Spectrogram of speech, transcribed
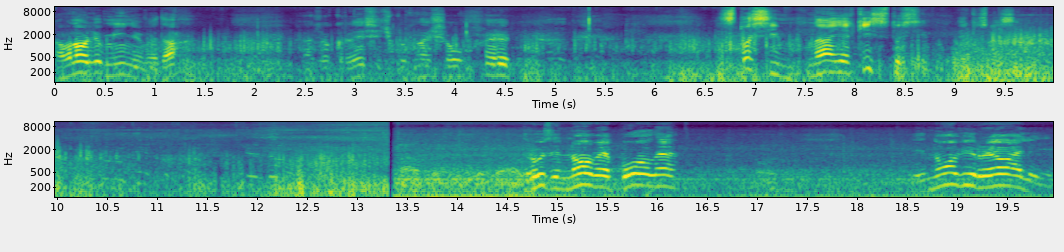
А воно алюмінієве, да? А то кришечку знайшов. 107. На якийсь 107. Який 107. Друзі, нове поле і нові реалії.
